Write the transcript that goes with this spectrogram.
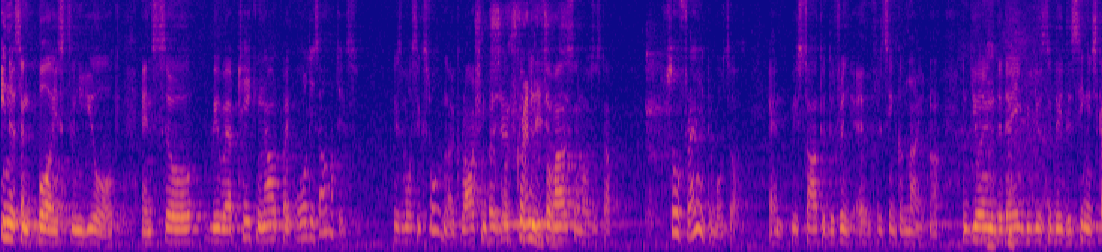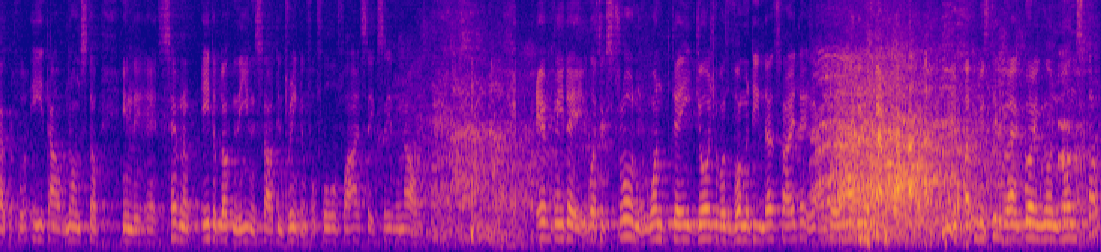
innocent boys to New York, and so we were taken out by all these artists. It was extraordinary. Like Rauschenberg So was cooking for us. and all this stuff. So friendly to both of us. And we started to drink every single night. no? And during the day, we used to do the singing sculpture for eight hours non-stop. In the uh, seven, or eight o'clock in the evening, started drinking for four, five, six, seven hours. every day. It was extraordinary. One day, George was vomiting that side. but we still were going on non-stop.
